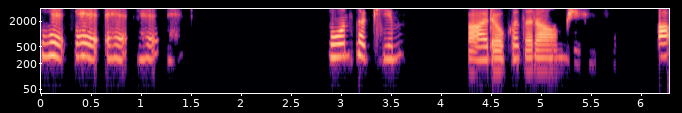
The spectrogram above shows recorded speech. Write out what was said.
He he he he. Mon takayım. Bari o kadar almış. Aa.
